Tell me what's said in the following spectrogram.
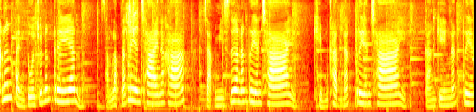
เครื่องแต่งตัวชุดนักเรียนสำหรับนักเรียนชายนะคะ จะมีเสื้อนักเรียนชาย เข็มขัดนักเรียนชาย กางเกงนักเรียน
